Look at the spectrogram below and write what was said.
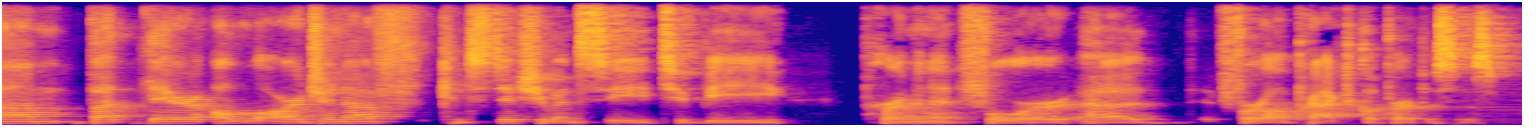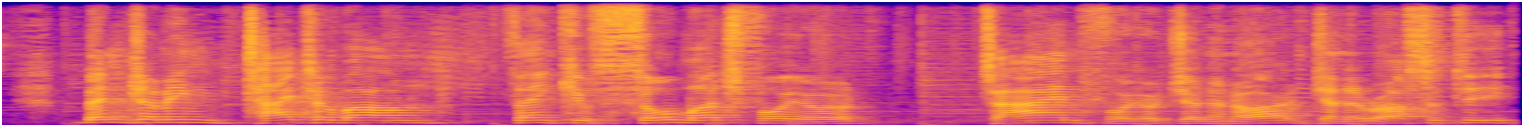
Um, but they're a large enough constituency to be permanent for uh, for all practical purposes benjamin teitelbaum thank you so much for your time, for your gener- generosity.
